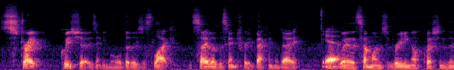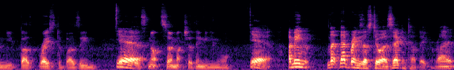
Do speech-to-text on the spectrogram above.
straight quiz shows anymore that are just like Sale of the Century back in the day, Yeah, where someone's reading off questions and you buzz, race to buzz in. yeah, It's not so much a thing anymore. yeah. I mean, that, that brings us to our second topic, right?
